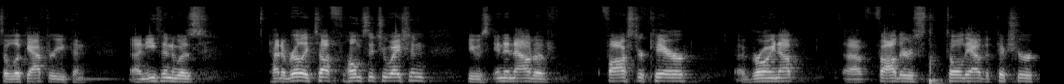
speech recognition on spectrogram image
to look after Ethan. And Ethan was had a really tough home situation. He was in and out of foster care uh, growing up. Uh, father's totally out of the picture,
